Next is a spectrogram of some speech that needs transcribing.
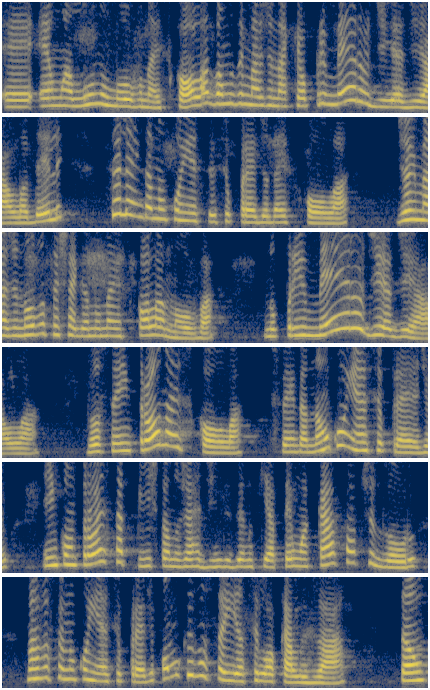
é, é, um aluno novo na escola, vamos imaginar que é o primeiro dia de aula dele, se ele ainda não conhecesse o prédio da escola, já imaginou você chegando na escola nova, no primeiro dia de aula, você entrou na escola, você ainda não conhece o prédio, encontrou essa pista no jardim dizendo que ia ter uma caça ao tesouro, mas você não conhece o prédio, como que você ia se localizar? Então,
